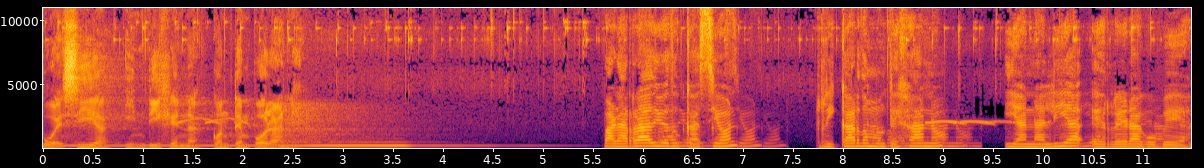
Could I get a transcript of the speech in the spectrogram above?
Poesía indígena contemporánea. Para Radio Educación, Ricardo Montejano y Analía Herrera Gobea.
